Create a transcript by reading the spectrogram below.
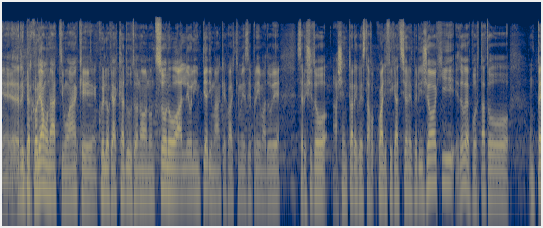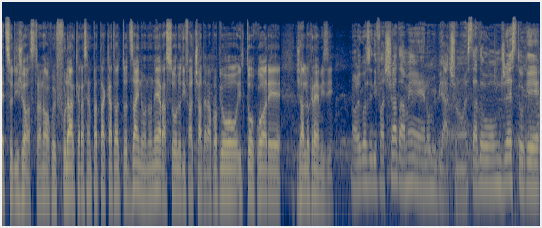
eh, ripercorriamo un attimo anche quello che è accaduto, no? non solo alle Olimpiadi ma anche qualche mese prima dove sei riuscito a centrare questa qualificazione per i giochi e dove hai portato un pezzo di giostra, no? quel foulard che era sempre attaccato al tuo zaino non era solo di facciata, era proprio il tuo cuore giallo cremisi. No, le cose di facciata a me non mi piacciono, è stato un gesto che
